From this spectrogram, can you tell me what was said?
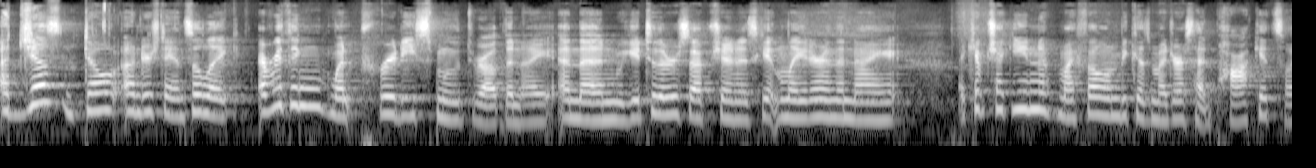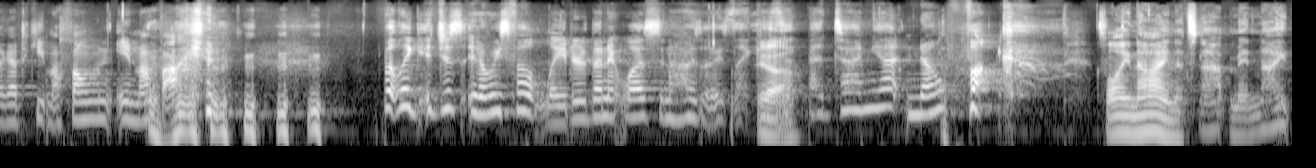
I just don't understand. So like everything went pretty smooth throughout the night and then we get to the reception it's getting later in the night. I kept checking my phone because my dress had pockets so i got to keep my phone in my pocket. But like it just it always felt later than it was and i was always like is Yeah. it bedtime yet? No fuck It's only nine. It's not midnight.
